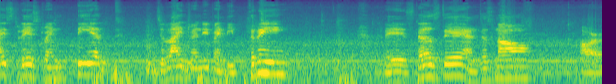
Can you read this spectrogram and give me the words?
guys, today is 20th July 2023. Today is Thursday, and just now our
